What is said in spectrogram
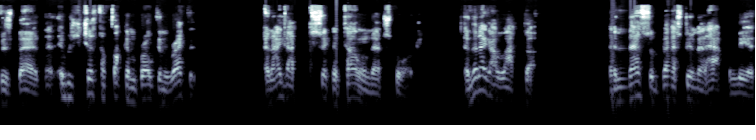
is bad. It was just a fucking broken record. And I got sick of telling that story. And then I got locked up. And that's the best thing that happened to me at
